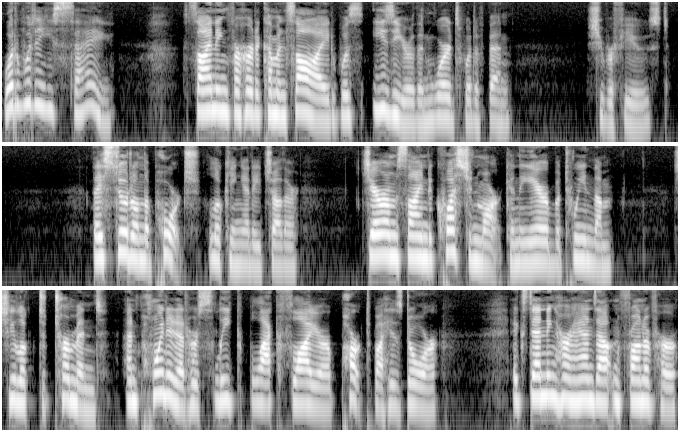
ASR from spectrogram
What would he say? Signing for her to come inside was easier than words would have been. She refused. They stood on the porch, looking at each other. Jerram signed a question mark in the air between them. She looked determined and pointed at her sleek black flyer parked by his door. Extending her hands out in front of her,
